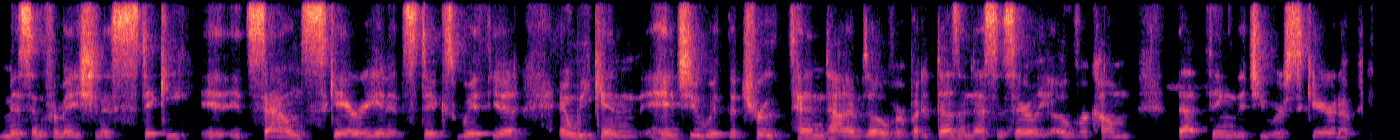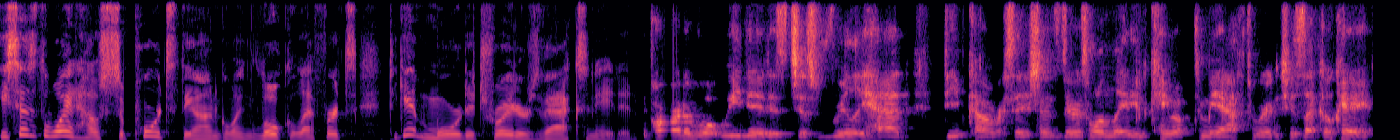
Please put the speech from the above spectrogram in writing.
misinformation is sticky. It, it, sounds scary and it sticks with you. And we can hit you with the truth 10 times over, but it doesn't necessarily overcome that thing that you were scared of. He says the White House supports the ongoing local efforts to get more Detroiters vaccinated. Part of what we did is just really had deep conversations. There was one lady who came up to me afterward and she's like, okay,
